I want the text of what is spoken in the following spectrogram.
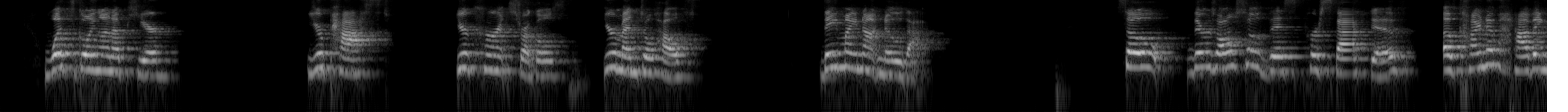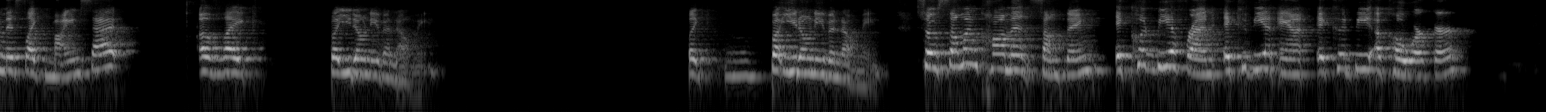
What's going on up here? Your past, your current struggles, your mental health. They might not know that. So there's also this perspective of kind of having this like mindset of like, but you don't even know me. Like, but you don't even know me. So someone comments something, it could be a friend, it could be an aunt, it could be a coworker.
